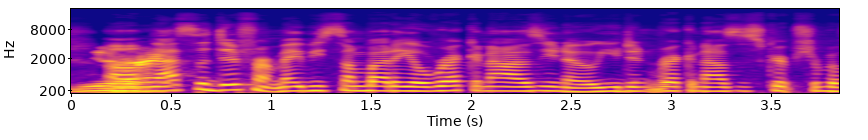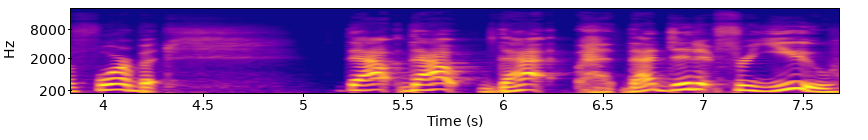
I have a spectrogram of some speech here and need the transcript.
yeah. Um, that's the different. Maybe somebody will recognize, you know, you didn't recognize the scripture before, but that that that that did it for you.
